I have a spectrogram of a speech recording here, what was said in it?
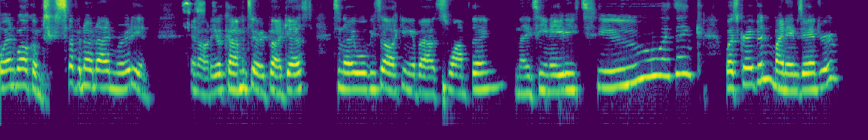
Hello and welcome to 709 Meridian, an audio commentary podcast. Tonight we'll be talking about Swamp Thing 1982, I think. Wes Craven, my name's Andrew.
